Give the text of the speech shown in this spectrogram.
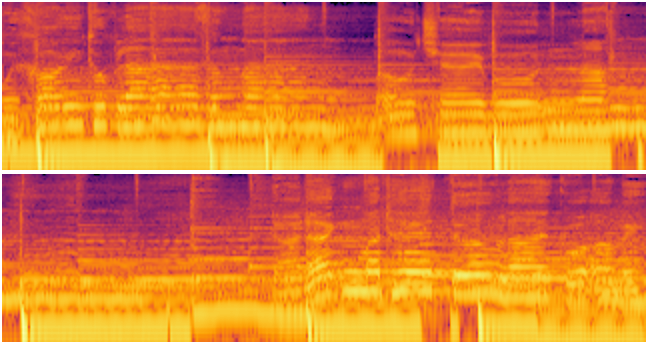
Mùi khói thuốc lá vương mang bầu trời buồn lắm. Đã đánh mất hết tương lai của mình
